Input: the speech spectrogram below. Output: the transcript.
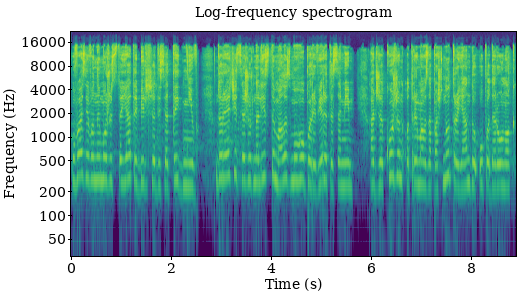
У вазі вони можуть стояти більше 10 днів. До речі, це журналісти мали змогу перевірити самі. Адже кожен отримав запашну троянду у подарунок.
